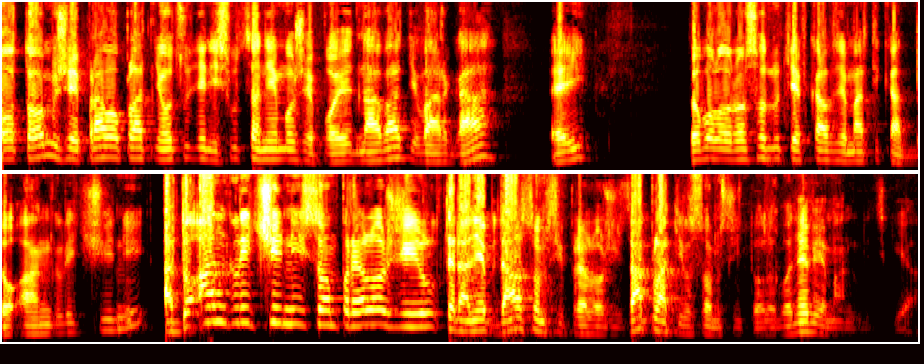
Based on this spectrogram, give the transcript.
o tom, že pravoplatne odsudený sudca nemôže pojednávať, Varga, hej, to bolo rozhodnutie v kauze Martika do angličtiny. A do angličtiny som preložil, teda ne, dal som si preložiť, zaplatil som si to, lebo neviem anglicky ja.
